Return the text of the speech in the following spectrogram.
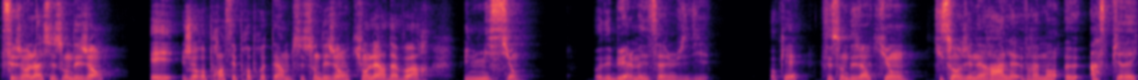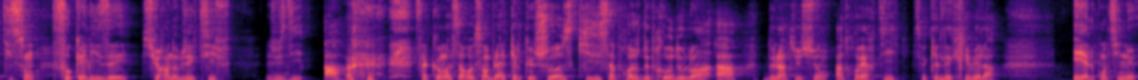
Ces gens-là, ce sont des gens, et je reprends ses propres termes, ce sont des gens qui ont l'air d'avoir une mission. Au début, elle m'a dit ça, je me suis dit, ok. Ce sont des gens qui ont, qui sont en général vraiment euh, inspirés, qui sont focalisés sur un objectif. Je me dis, ah, ça commence à ressembler à quelque chose qui s'approche de près ou de loin à de l'intuition introvertie, ce qu'elle décrivait là. Et elle continue.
